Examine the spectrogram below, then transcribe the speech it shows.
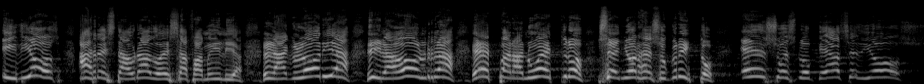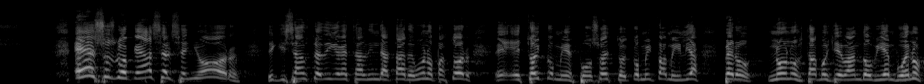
Y Dios ha restaurado esa familia. La gloria y la honra es para nuestro Señor Jesucristo. Eso es lo que hace Dios. Eso es lo que hace el Señor. Y quizás usted diga esta linda tarde, bueno, pastor, eh, estoy con mi esposo, estoy con mi familia, pero no nos estamos llevando bien. Bueno,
